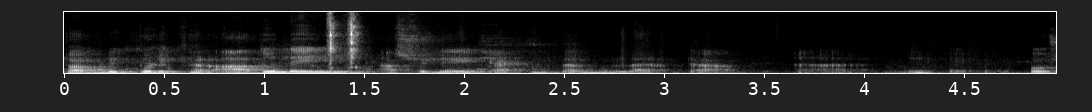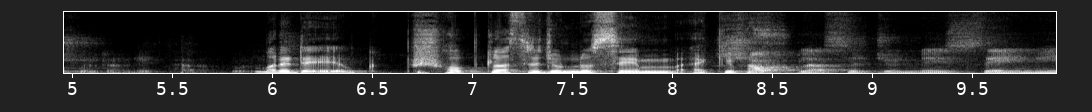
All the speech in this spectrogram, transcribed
পাবলিক পরীক্ষার আদলেই আসলে এখন তার মূল্যায়নটা কৌশলটা নির্ধারণ করি। মানে এটা সব ক্লাসের জন্য সেম একই সব ক্লাসের জন্য সেমই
